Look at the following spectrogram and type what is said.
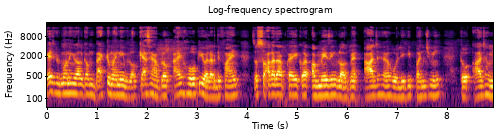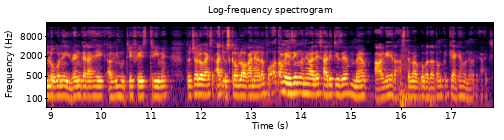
Guys welcome back to my new blog कैसे हैं आप लोग? I hope you are the fine तो स्वागत है आपका एक और अमेजिंग ब्लॉग में। आज है होली की पंचमी तो आज हम लोगों ने इवेंट करा है एक अग्निहोत्री फ़ेज़ थ्री में। तो चलो गाइस आज उसका ब्लॉग आने वाला, बहुत अमेजिंग होने वाले सारी चीज़ें। मैं आगे रास्ते में आपको बताता हूँ कि क्या क्या होने वाले आज।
